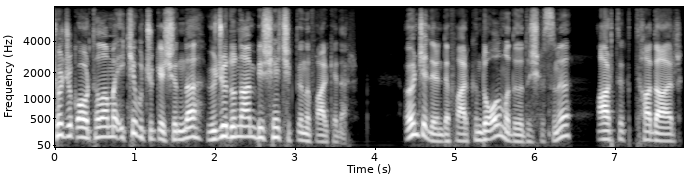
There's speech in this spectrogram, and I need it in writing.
Çocuk ortalama iki buçuk yaşında vücudundan bir şey çıktığını fark eder. Öncelerinde farkında olmadığı dışkısını artık tadar,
